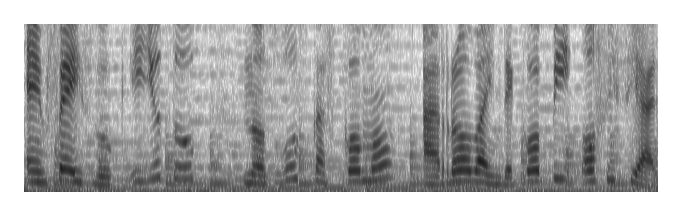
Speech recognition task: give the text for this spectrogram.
En Facebook y YouTube nos buscas como arroba Indecopi oficial.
